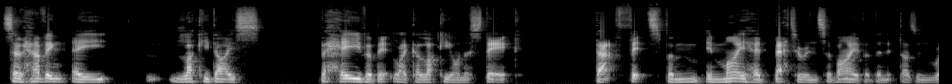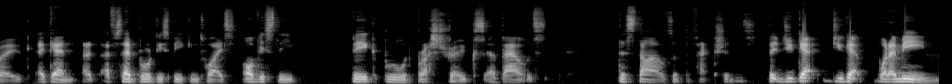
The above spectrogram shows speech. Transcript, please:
so having a lucky dice behave a bit like a lucky on a stick that fits for in my head better in survivor than it does in rogue again i've said broadly speaking twice obviously big broad brushstrokes about the styles of the factions but do you get do you get what i mean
